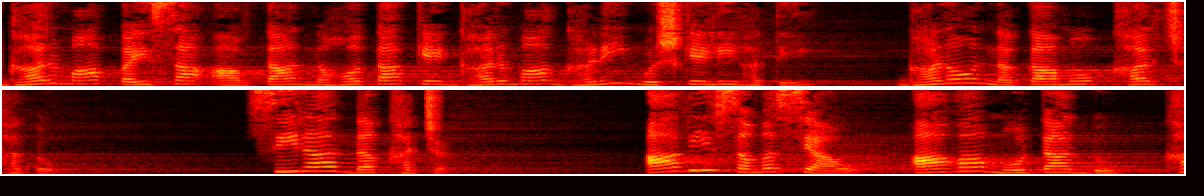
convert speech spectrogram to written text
ઘરમાં પૈસા આવતા નહોતા કે ઘરમાં ઘણી મુશ્કેલી હતી, ઘણો નકામો ખર્ચ હતો. સીરા દ ખચ આવી સમસ્યાઓ, આવા મોટા દુઃખ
